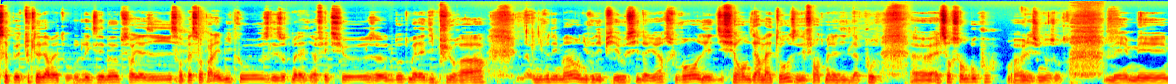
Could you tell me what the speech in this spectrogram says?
Ça peut être toute la dermato, de l'eczéma, psoriasis, en passant par les mycoses, les autres maladies infectieuses, d'autres maladies plus rares. Au niveau des mains, au niveau des pieds aussi d'ailleurs, souvent les différentes dermatoses, les différentes maladies de la peau, euh, elles se ressemblent beaucoup euh, les unes aux autres. Mais, mais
